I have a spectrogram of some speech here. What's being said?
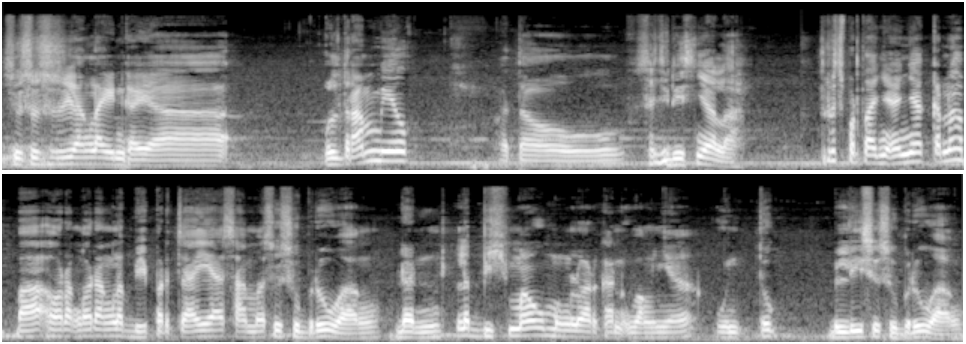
susu-susu yang lain kayak ultra milk atau sejenisnya lah. Terus pertanyaannya kenapa orang-orang lebih percaya sama susu beruang dan lebih mau mengeluarkan uangnya untuk beli susu beruang.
